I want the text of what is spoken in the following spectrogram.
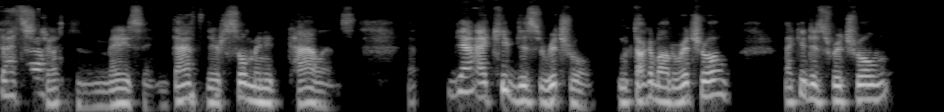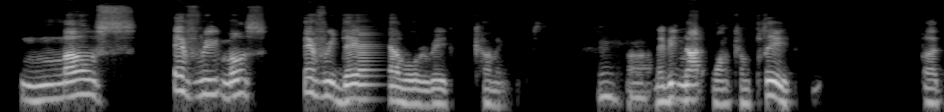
that's oh. just amazing. That there's so many talents. Yeah, I keep this ritual. We talk about ritual. I keep this ritual most every most every day I will read books. Mm-hmm. Uh, maybe not one complete, but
